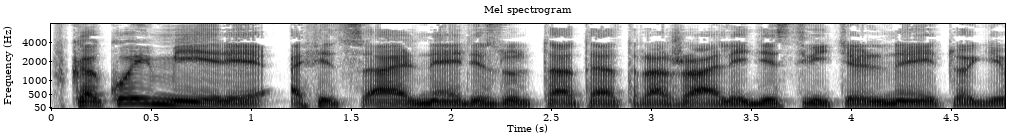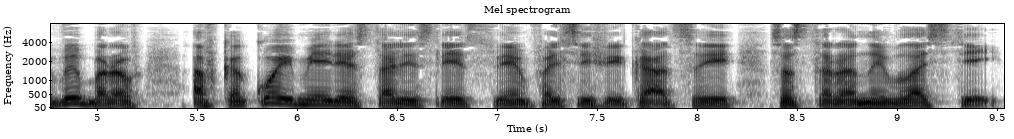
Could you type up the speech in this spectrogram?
в какой мере официальные результаты отражали действительные итоги выборов, а в какой мере стали следствием фальсификации со стороны властей.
